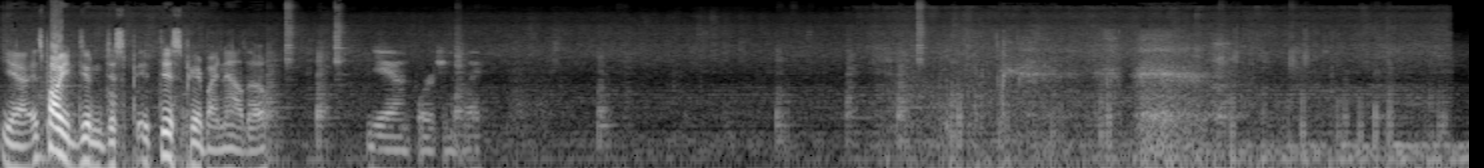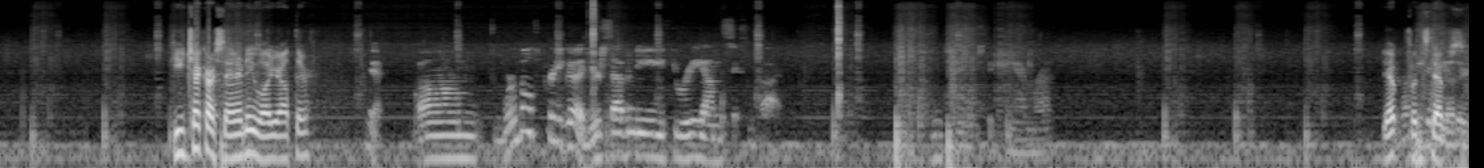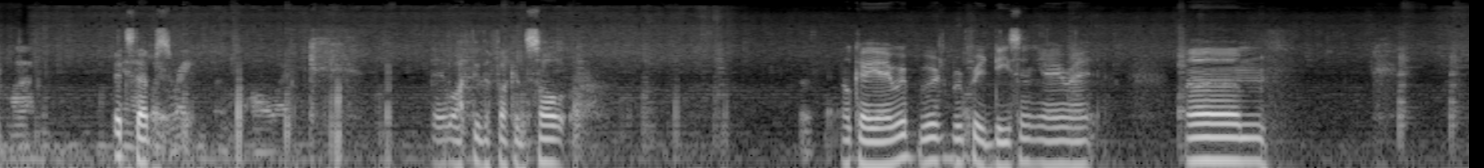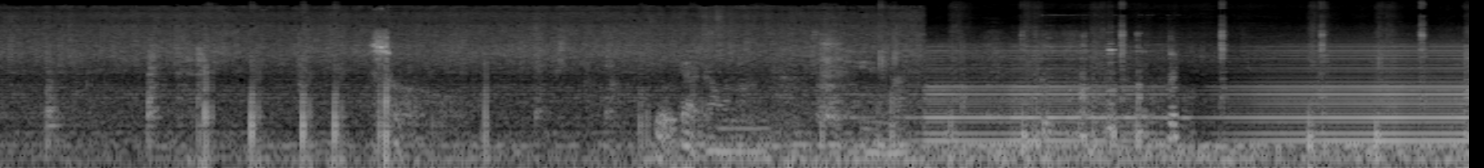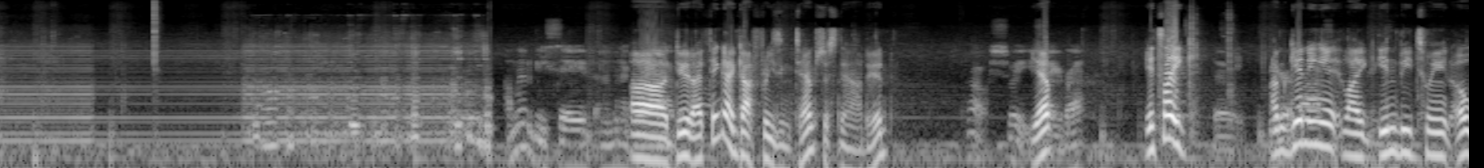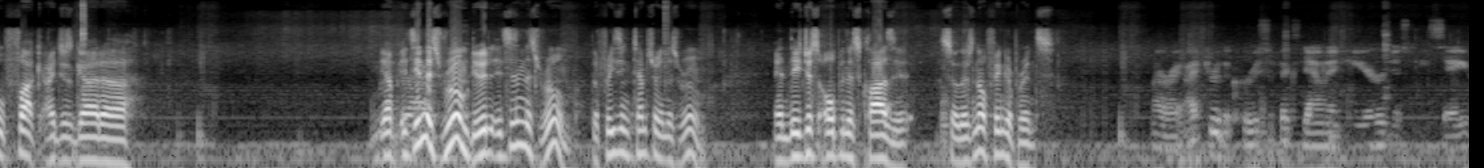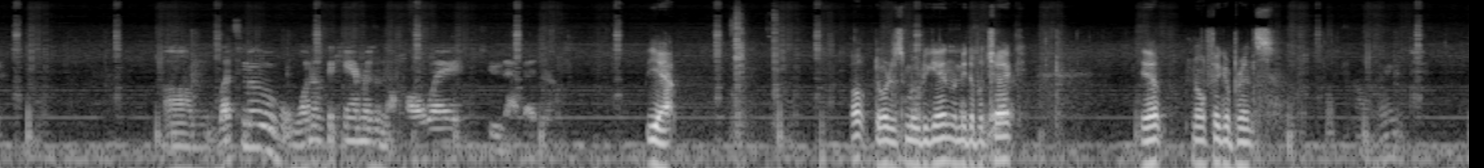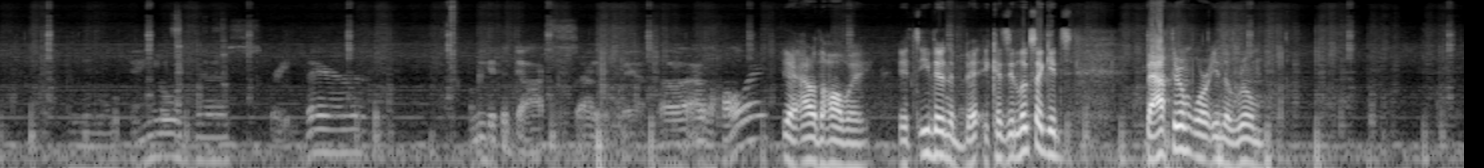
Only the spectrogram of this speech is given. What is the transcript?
Yeah, it's probably didn't just it disappeared by now though. Yeah, unfortunately. Can you check our sanity while you're out there? Yeah. Um, we're both pretty good. You're 73, I'm 65. Let me change the camera. Yep, Let me get the footsteps. other dot, and Footsteps. put it right in the. They walk through the fucking salt. Perfect. Okay, yeah, we're we're we're pretty decent. Yeah, you're right. Um. So, What we got going on? I'm gonna be safe, and I'm uh, dude, I think I got freezing temps just now, dude. Oh, sweet. Yep. It's like So, I'm getting it like in between. Oh fuck! I just got uh. Yep, it's in this room, dude. It's in this room. The freezing temps are in this room, and they just opened this closet, so there's no fingerprints. Alright, I threw the crucifix down in here just to be safe. Um, let's move one of the cameras in the hallway to that bedroom. Yeah. Oh, door just moved again. Let me double check. Yep, no fingerprints. Angle this right there. Let me get the dots out of the bath. Uh, out of the hallway? Yeah, out of the hallway. It's either in the bed because it looks like it's bathroom or in the room.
